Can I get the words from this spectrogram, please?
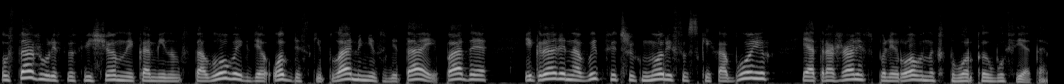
усаживались в освещенной камином столовой, где отблески пламени, взлетая и падая, играли на выцветших норрисовских обоях и отражались в полированных створках буфета.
